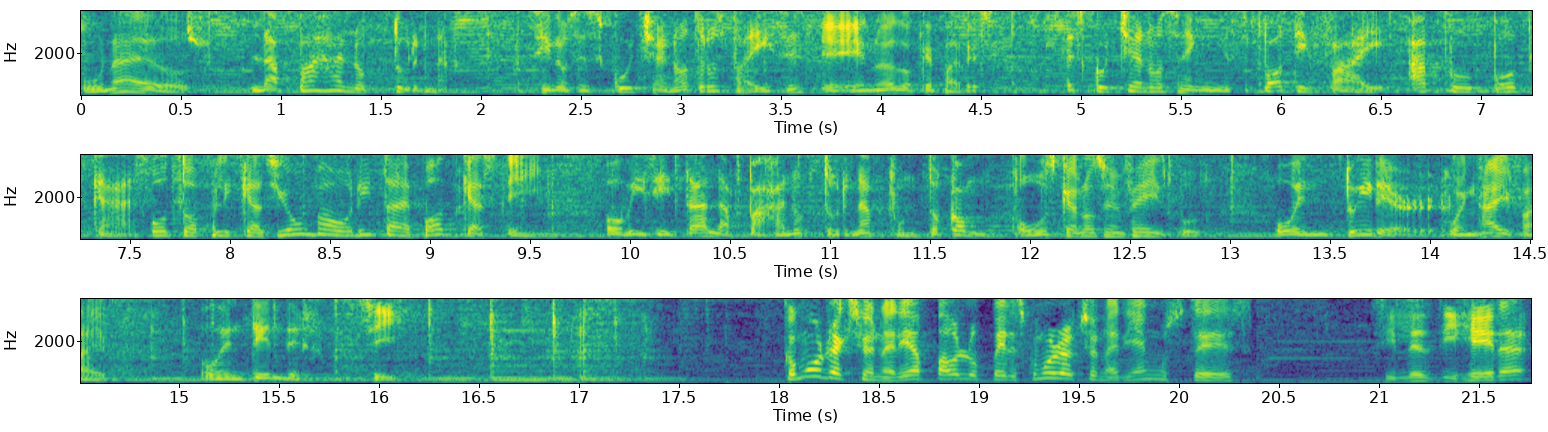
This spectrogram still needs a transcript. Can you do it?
Una de dos. La Paja Nocturna. Si nos escucha en otros países, Eh, no es lo que parece. escúchanos en Spotify, Apple Podcast O tu aplicación favorita de podcasting. o visita lapajanocturna.com O búscanos en Facebook. o en Twitter O en High Five. o en Tinder. Sí. ¿Cómo reaccionaría Pablo Pérez? ¿Cómo reaccionarían ustedes si les dijera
